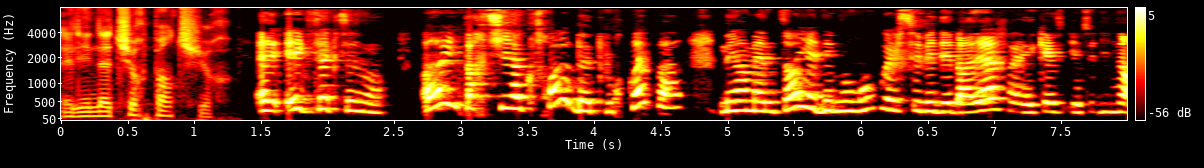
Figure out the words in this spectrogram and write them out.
Elle est nature peinture. Elle, exactement. Oh, une partie à trois Ben pourquoi pas? Mais en même temps, il y a des moments où elle se met des barrières et elle se dit non,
